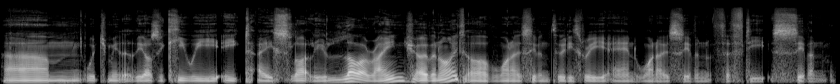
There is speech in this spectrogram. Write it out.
Um, which meant that the Aussie Kiwi eked a slightly lower range overnight of 107.33 and 107.57.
